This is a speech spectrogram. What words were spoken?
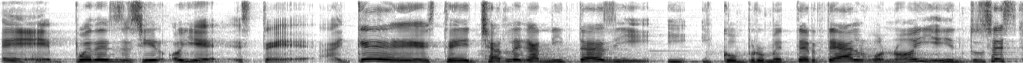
eh, puedes decir, oye, este, hay que este, echarle ganitas y, comprometerte a algo, ¿no? Y entonces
